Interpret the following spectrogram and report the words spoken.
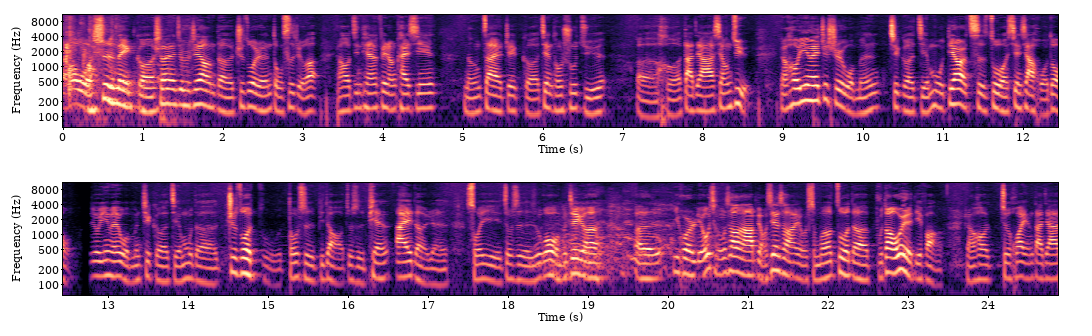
然后我是那个商业就是这样的制作人董思哲。然后今天非常开心能在这个箭头书局，呃，和大家相聚。然后因为这是我们这个节目第二次做线下活动。就因为我们这个节目的制作组都是比较就是偏 I 的人，所以就是如果我们这个呃一会儿流程上啊、表现上有什么做的不到位的地方，然后就欢迎大家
